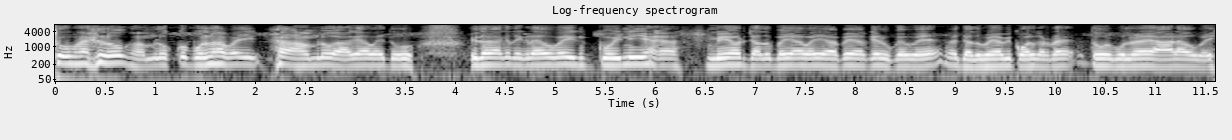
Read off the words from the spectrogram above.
तो भाई लोग हम लोग को बोला भाई हाँ, हम लोग आ गया भाई। तो इधर आके देख रहे हो भाई कोई नहीं है। मैं और जादव भैया भाई यहाँ पे आके रुके हुए हैं। जादव भैया भी कॉल कर रहा है तो बोल रहा है आ रहा हो भाई।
